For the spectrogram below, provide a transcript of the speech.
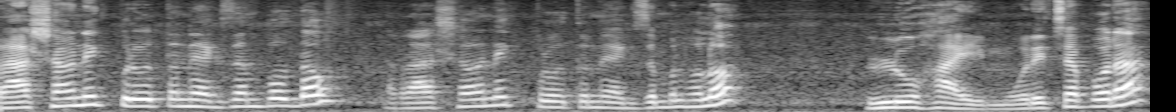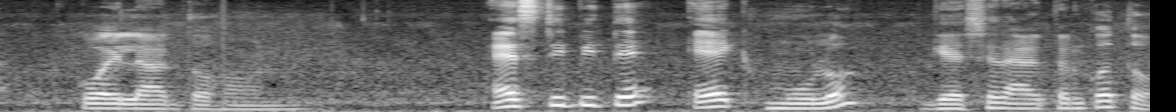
রাসায়নিক পরিবর্তনের এক্সাম্পল দাও। রাসায়নিক পরিবর্তনের এক্সাম্পল হলো লুহাই, মরিচা পড়া, কয়লার দহন। এসটিপিতে এক মূল গ্যাসের আয়তন কত?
